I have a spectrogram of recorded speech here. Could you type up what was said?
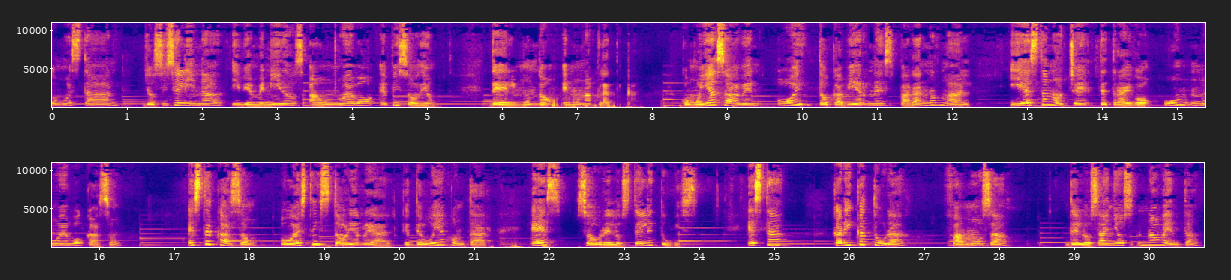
¿cómo están? Yo soy Celina y bienvenidos a un nuevo episodio de El Mundo en una Plática. Como ya saben, hoy toca Viernes Paranormal y esta noche te traigo un nuevo caso. Este caso o esta historia real que te voy a contar es sobre los Teletubbies. Esta caricatura famosa de los años 90.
